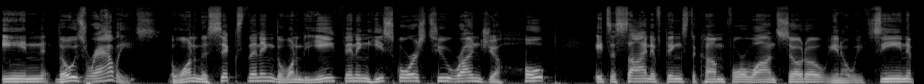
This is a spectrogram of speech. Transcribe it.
in those rallies. The one in the sixth inning, the one in the eighth inning, he scores two runs. You hope it's a sign of things to come for Juan Soto. You know, we've seen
